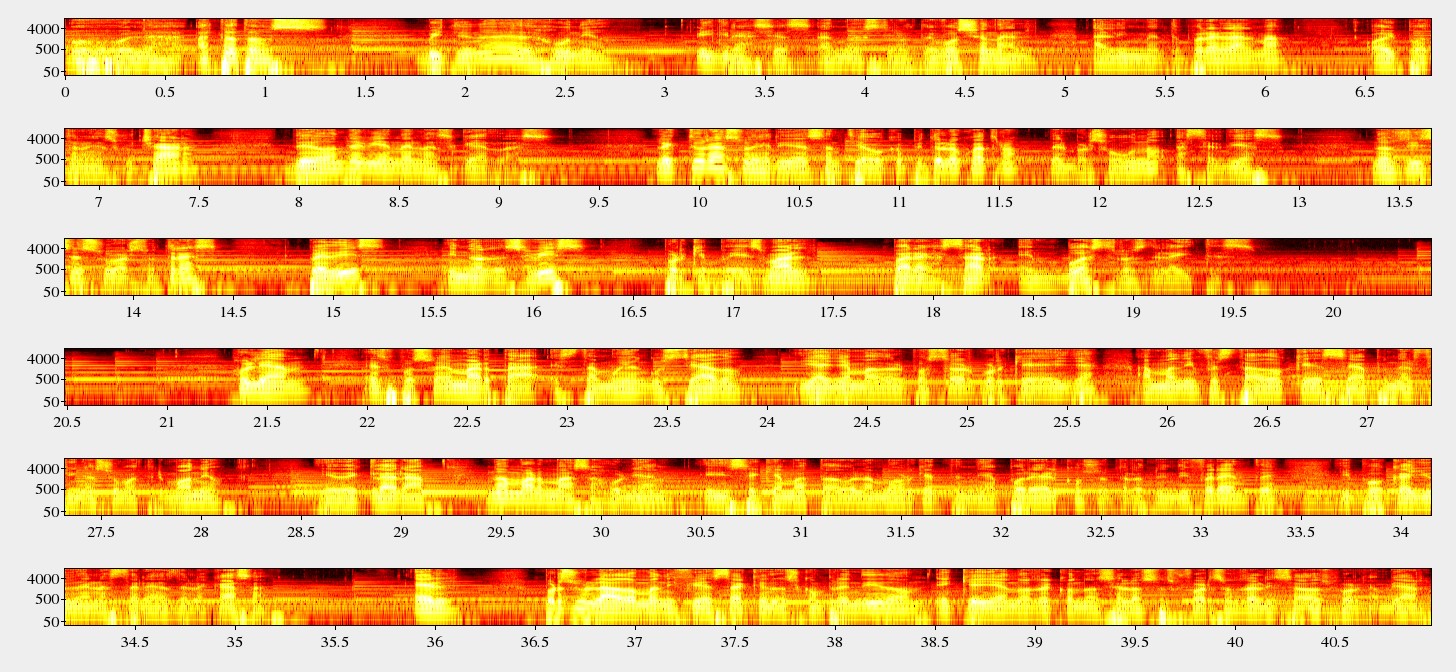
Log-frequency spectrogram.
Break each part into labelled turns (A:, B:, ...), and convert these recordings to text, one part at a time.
A: Hola a todos, 29 de junio y gracias a nuestro devocional Alimento por el Alma, hoy podrán escuchar ¿De dónde vienen las guerras? Lectura sugerida de Santiago capítulo 4 del verso 1 hasta el 10. Nos dice su verso 3, pedís y no recibís, porque pedís mal, para gastar en vuestros deleites. Julián, esposo de Marta, está muy angustiado y ha llamado al pastor porque ella ha manifestado que desea poner fin a su matrimonio. Y declara no amar más a Julián y dice que ha matado el amor que tenía por él con su trato indiferente y poca ayuda en las tareas de la casa. Él, por su lado, manifiesta que no es comprendido y que ella no reconoce los esfuerzos realizados por cambiar.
